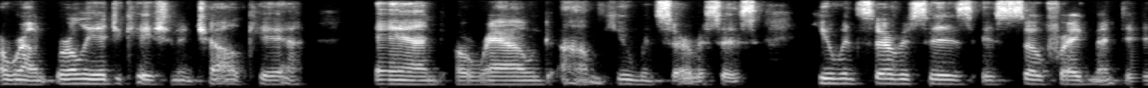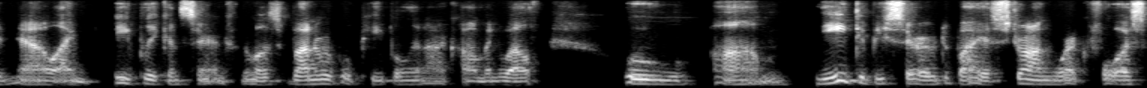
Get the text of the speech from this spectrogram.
around early education and childcare, and around um, human services. Human services is so fragmented now. I'm deeply concerned for the most vulnerable people in our Commonwealth who um, need to be served by a strong workforce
